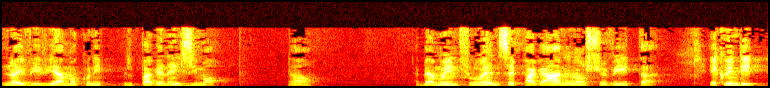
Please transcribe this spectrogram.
noi viviamo con il paganesimo, no? Abbiamo influenze pagane nella nostra vita. E quindi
